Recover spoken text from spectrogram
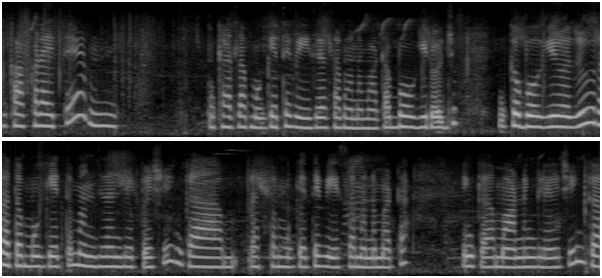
ఇంకా అక్కడైతే ఇంకా అట్లా ముగ్గు అయితే వేసేసామన్నమాట భోగి రోజు ఇంకా భోగి రోజు రథం ముగ్గు అయితే మంచిదని చెప్పేసి ఇంకా రథం ముగ్గు అయితే వేసామన్నమాట ఇంకా మార్నింగ్ లేచి ఇంకా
